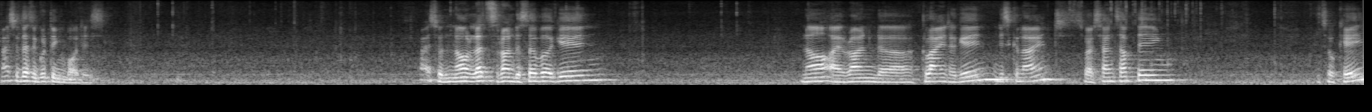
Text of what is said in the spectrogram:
Right, so that's a good thing about this. Right, so now let's run the server again. Now I run the client again, this client. So I send something. It's okay.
